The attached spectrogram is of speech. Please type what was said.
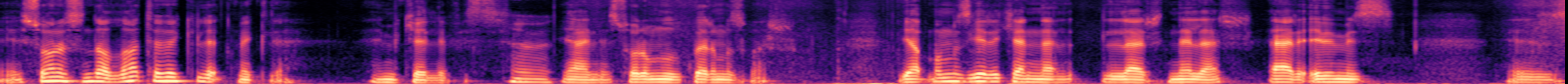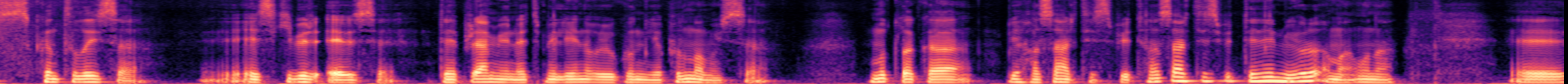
E, sonrasında Allah'a tevekkül etmekle e, mükellefiz. Evet. Yani sorumluluklarımız var. Yapmamız gerekenler neler? Eğer evimiz e, sıkıntılıysa, e, eski bir evse, deprem yönetmeliğine uygun yapılmamışsa mutlaka bir hasar tespit. Hasar tespit denilmiyor ama ona e,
